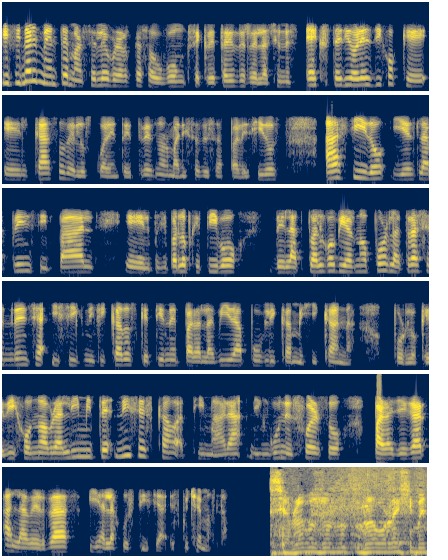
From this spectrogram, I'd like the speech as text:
Y finalmente, Marcelo Ebrard Casaubón, secretario de Relaciones Exteriores, dijo que el caso de los 43 normalistas desaparecidos ha sido y es la principal, el principal objetivo del actual gobierno por la trascendencia y significados que tiene para la vida pública mexicana, por lo que dijo no habrá límite ni se escatimará ningún esfuerzo para llegar a la verdad y a la justicia. Escuchémoslo. Si hablamos de un nuevo régimen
